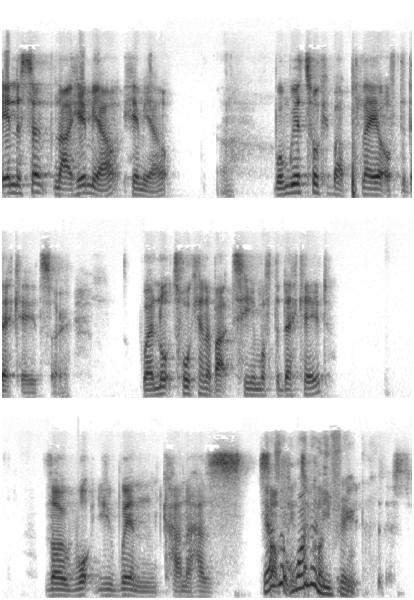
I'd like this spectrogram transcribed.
In the sense, now hear me out. Hear me out. When we're talking about player of the decade, so we're not talking about team of the decade. Though what you win kind of has He hasn't won to anything. to this.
